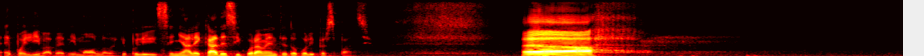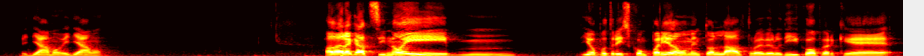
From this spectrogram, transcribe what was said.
e poi lì vabbè vi mollo perché poi lì il segnale cade sicuramente dopo l'iperspazio. Uh, vediamo, vediamo. Allora ragazzi, noi... Mh, io potrei scomparire da un momento all'altro, e eh, ve lo dico perché...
